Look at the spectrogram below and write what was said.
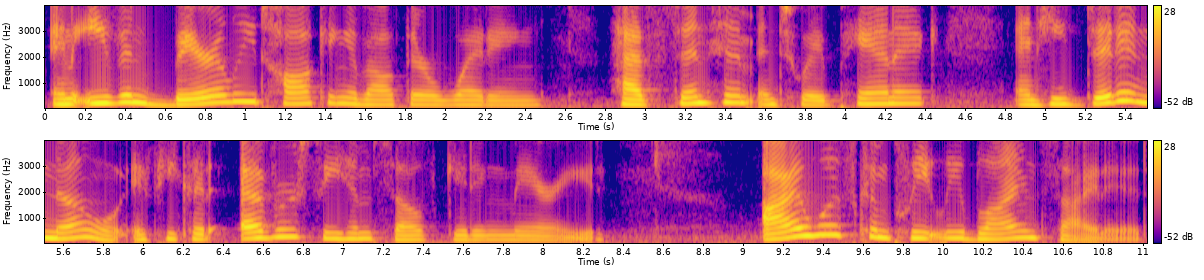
and even barely talking about their wedding had sent him into a panic and he didn't know if he could ever see himself getting married. I was completely blindsided.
